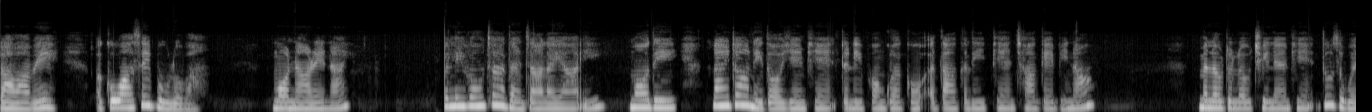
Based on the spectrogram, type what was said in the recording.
ဒါပါပဲအကိုကစိတ်ပူလို့ပါမော်နာရဲ၌တယ်လီဖုန်းချတန်ကြားလိုက်ရ၏မော်သည်လှိုင်းထနေသောယင်းဖြင့်တယ်လီဖုန်းခွက်ကိုအသာကလေးပြန်ချခဲ့ပြီးနောက်မလုံတလုံးခြေလမ်းဖြင့်သူ့စပွဲ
